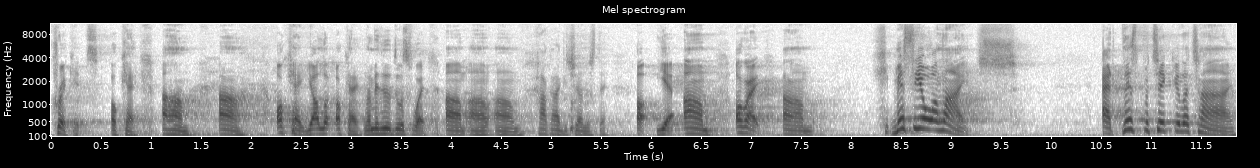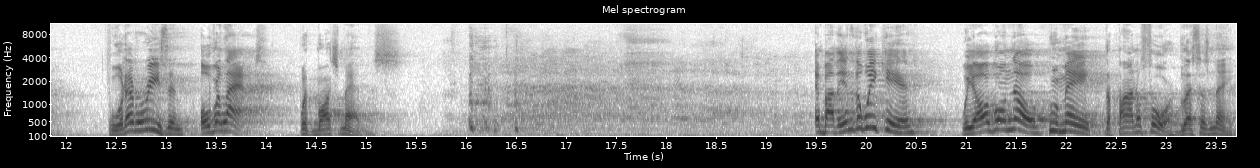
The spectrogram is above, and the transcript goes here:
Crickets. Okay. Um, um, okay, y'all look, okay, let me do it this way. Um, um, um, how can I get you to understand? Oh, yeah. Um, all right. Um, Missio Alliance, at this particular time, for whatever reason, overlapped with March Madness. and by the end of the weekend, we all gonna know who made the Final Four. Bless his name.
